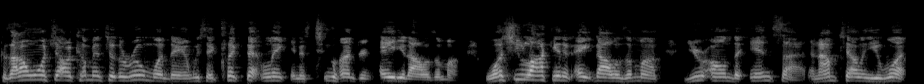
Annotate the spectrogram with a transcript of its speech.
because I don't want y'all to come into the room one day and we say, click that link and it's $280 a month. Once you lock in at $8 a month, you're on the inside. And I'm telling you what,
